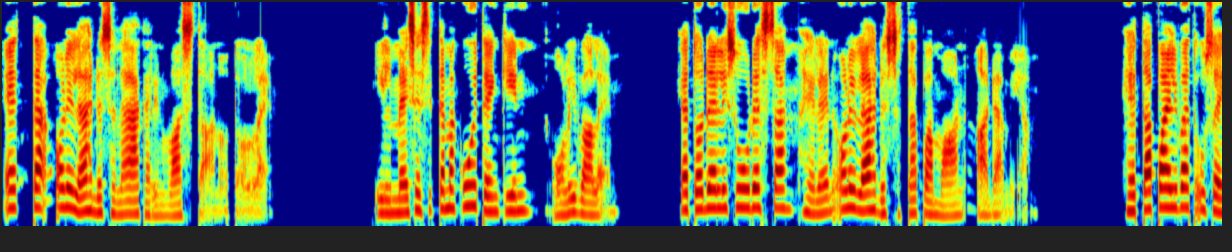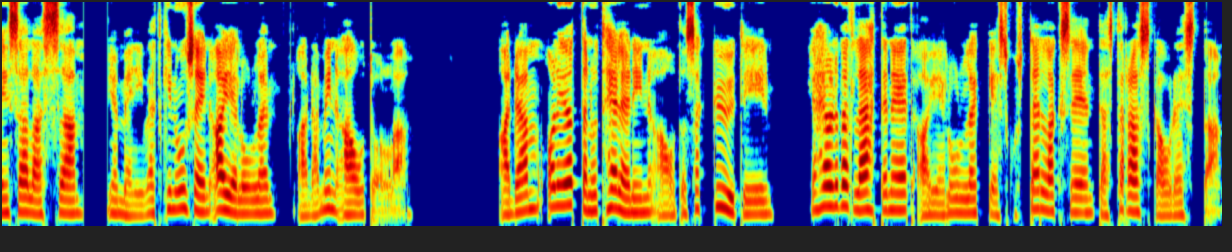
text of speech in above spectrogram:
että oli lähdössä lääkärin vastaanotolle. Ilmeisesti tämä kuitenkin oli vale, ja todellisuudessa Helen oli lähdössä tapamaan Adamia. He tapailivat usein salassa ja menivätkin usein ajelulle Adamin autolla. Adam oli ottanut Helenin autossa kyytiin ja he olivat lähteneet ajelulle keskustellakseen tästä raskaudesta.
